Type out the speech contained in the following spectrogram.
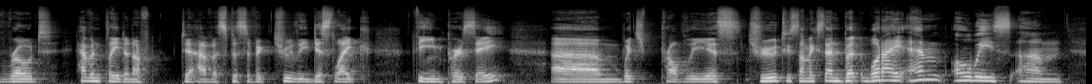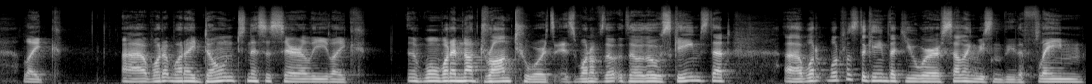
wrote haven't played enough to have a specific truly dislike theme per se, um, which probably is true to some extent. But what I am always um, like uh, what what I don't necessarily like well, what I'm not drawn towards is one of the, the those games that uh, what what was the game that you were selling recently the flame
